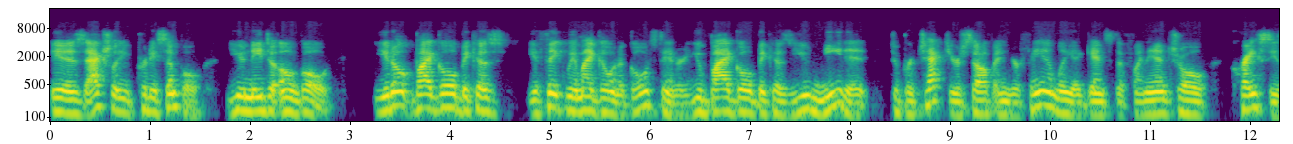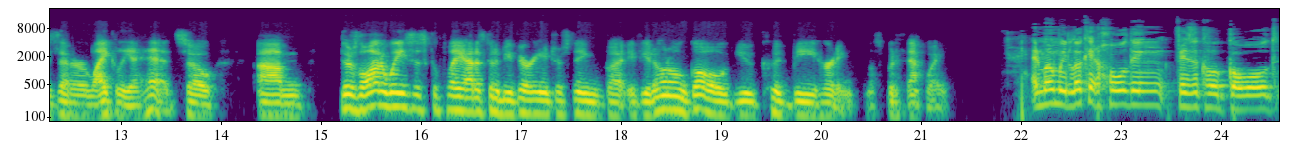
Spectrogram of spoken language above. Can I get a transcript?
is actually pretty simple. You need to own gold. You don't buy gold because you think we might go in a gold standard. You buy gold because you need it to protect yourself and your family against the financial crises that are likely ahead. So um, there's a lot of ways this could play out. It's going to be very interesting. But if you don't own gold, you could be hurting. Let's put it that way. And when we look at holding physical gold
